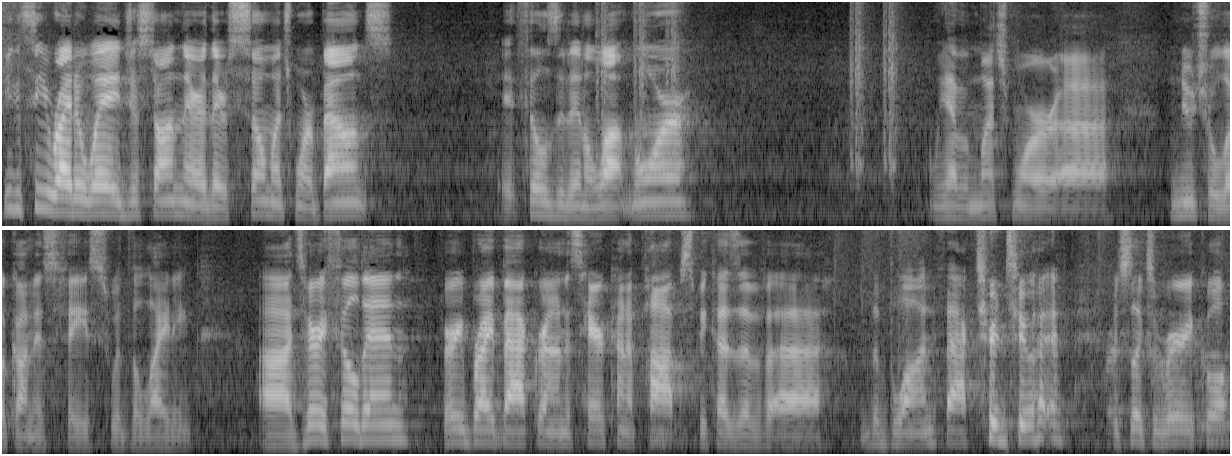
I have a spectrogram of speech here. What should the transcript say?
You can see right away just on there, there's so much more bounce. It fills it in a lot more. We have a much more uh, neutral look on his face with the lighting. Uh, it's very filled in, very bright background. His hair kind of pops because of uh, the blonde factor to it, which looks very cool.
